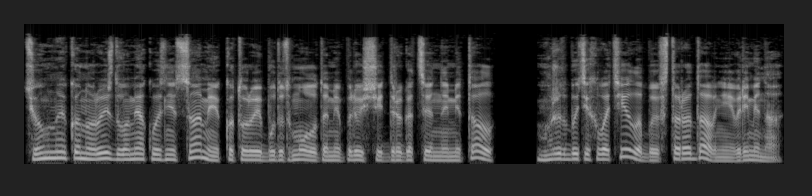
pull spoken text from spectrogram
Темные конуры с двумя кузнецами, которые будут молотами плющить драгоценный металл, может быть, и хватило бы в стародавние времена.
